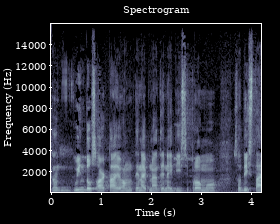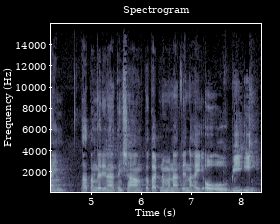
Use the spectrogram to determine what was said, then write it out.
nag Windows R tayo, ang tinype natin ay DC Promo. So this time tatanggalin natin siya. Ang tatype naman natin na ay OOBE.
